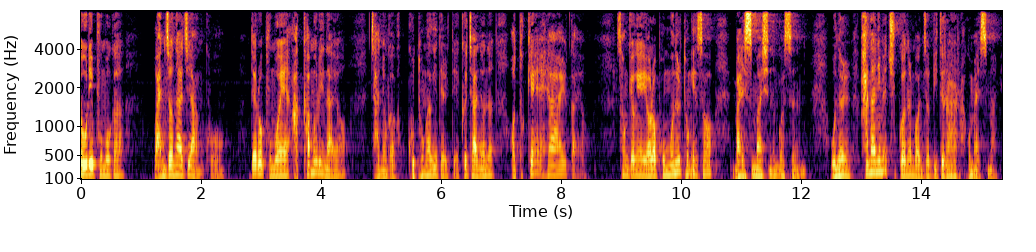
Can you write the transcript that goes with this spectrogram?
우리 부모가 완전하지 않고 때로 부모의 악함을 인하여 자녀가 고통하게 될 때 그 자녀는 어떻게 해야 할까요? 성경의 여러 본문을 통해서 말씀하시는 것은 오늘 하나님의 주권을 먼저 믿으라라고 말씀합니다.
